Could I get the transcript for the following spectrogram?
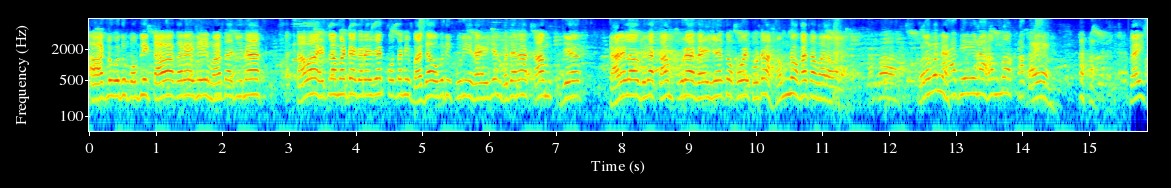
આ આટલું બધું પબ્લિક તાવા કરે છે માતાજીના તાવા એટલા માટે કરે છે પોતાની બાધાઓ બધી પૂરી થાય છે અને બધાના કામ જે ધારેલા બધા કામ પૂરા થાય છે તો કોઈ ખોટા હમ નો ખાતા મારા વાળા. બરોબર ને? આ દેવીના હમ નો ખાતા. એમ. ગાઈસ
